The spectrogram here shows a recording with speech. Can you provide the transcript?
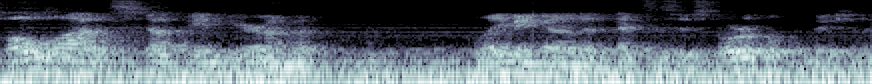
whole lot of stuff in here. I'm blaming on the Texas Historical Commission.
